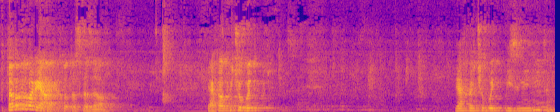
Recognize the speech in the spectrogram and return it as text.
Второй вариант, кто-то сказал. Я хочу быть я хочу быть знаменитым.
